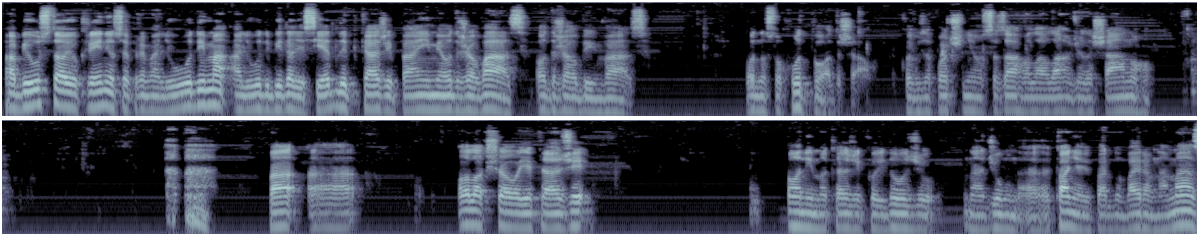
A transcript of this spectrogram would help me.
pa bi ustao i okrenio se prema ljudima, a ljudi bi dalje sjedli, kaže, pa im je održao vaz, održao bi im vaz, odnosno hutbu održao, koji bi započinjao sa zahvala Allahu Đelešanuhu. Pa a, olakšao je, kaže, onima, kaže, koji dođu na džum, e, klanjaju, pardon, bajram namaz,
